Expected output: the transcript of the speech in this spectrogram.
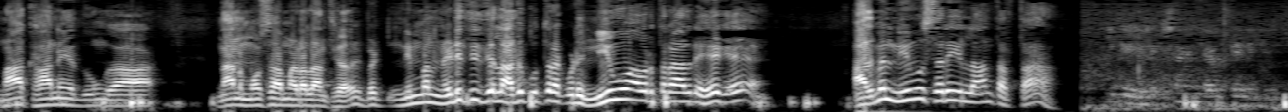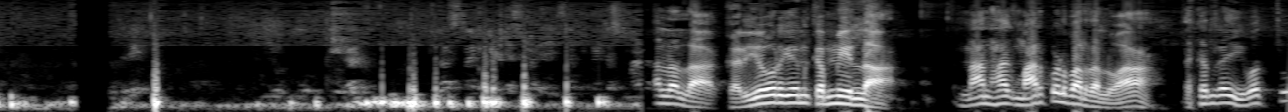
ನಾ ಖಾನೆ ದೂಂಗ ನಾನು ಮೋಸ ಮಾಡಲ್ಲ ಅಂತ ಹೇಳಿದ್ರೆ ಬಟ್ ನಿಮ್ಮಲ್ಲಿ ನಡೀತಿದ್ದಿಲ್ಲ ಅದಕ್ಕೆ ಉತ್ತರ ಕೊಡಿ. ನೀವು ಅವ್ರ ತರ ಆದ್ರೆ ಹೇಗೆ? ಆದ್ಮೇಲೆ ನೀವು ಸರಿ ಇಲ್ಲ ಅಂತ ಅರ್ಥ? ಅಲ್ಲಲ್ಲ ಕರಿಯೋರ್ಗೇನು ಕಮ್ಮಿ ಇಲ್ಲ. ನಾನು ಹಾಗೆ ಮಾರ್ಕೊಳ್ಬಾರ್ದಲ್ವಾ? ಯಾಕಂದ್ರೆ ಇವತ್ತು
